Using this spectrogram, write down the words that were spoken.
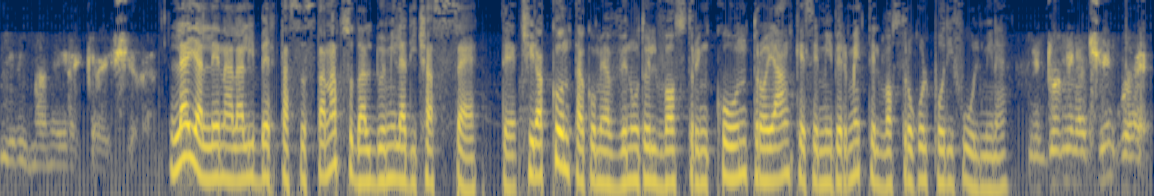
di rimanere e crescere. Lei allena la Libertas Stanazzo dal 2017 notte. Ci racconta come è avvenuto il vostro incontro e anche, se mi permette, il vostro colpo di fulmine? Nel 2005 eh,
